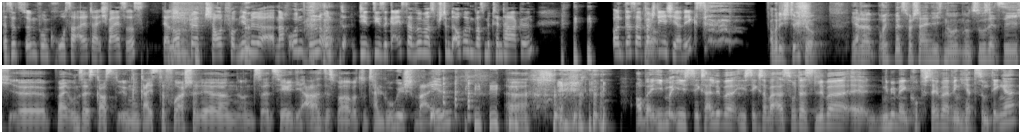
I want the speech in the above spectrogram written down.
da sitzt irgendwo ein großer Alter, ich weiß es. Der Lovecraft schaut vom Himmel nach unten und die, diese Geisterwürmer ist bestimmt auch irgendwas mit Tentakeln. Und deshalb ja. verstehe ich ja nichts. Aber die stimmt schon. Ja, da bräuchte man jetzt wahrscheinlich nur, nur zusätzlich äh, bei uns als Gast irgendeinen Geisterforscher, der dann uns erzählt, ja, das war aber total logisch, weil äh, Aber ich, ich sehe es auch lieber, ich sehe es aber auch so, dass lieber äh, nehme ich meinen Kopf selber wegen Herz zum Dinger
